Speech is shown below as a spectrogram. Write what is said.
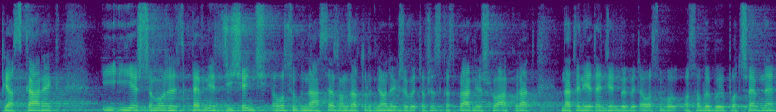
piaskarek i, i jeszcze może pewnie z 10 osób na sezon zatrudnionych, żeby to wszystko sprawnie szło. Akurat na ten jeden dzień by te osoby, osoby były potrzebne,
